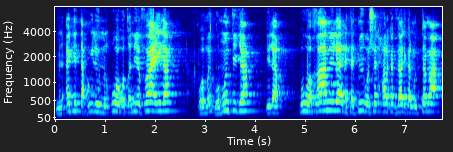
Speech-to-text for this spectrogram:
من أجل تحويلهم من قوة وطنية فاعلة ومن- ومنتجة إلى قوة خاملة لتدمير وشل حركة ذلك المجتمع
